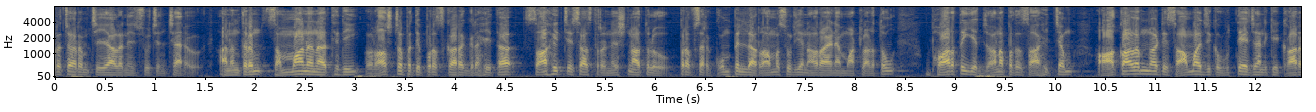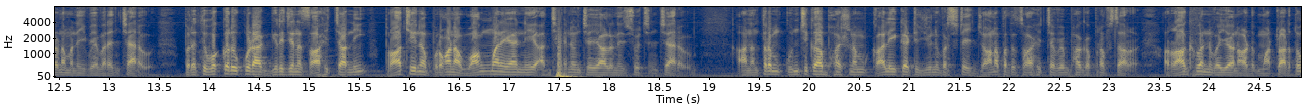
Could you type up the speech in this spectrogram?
ప్రచారం చేయాలని సూచించారు. అనంతరం సమ్మానన అతిథి రాష్ట్రపతి పురస్కార గ్రహీత సాహిత్య శాస్త్ర నిష్ణాతులు ప్రొఫెసర్ కొంపిల్ల రామసూర్యనారాయణ మాట్లాడుతూ భారతీయ జానపద సాహిత్యం ఆ కాలం నాటి సామాజిక ఉత్తేజానికి కారణమని వివరించారు. ప్రతి ఒక్కరూ కూడా గిరిజన సాహిత్యాన్ని ప్రాచీన పురాణ వాంగ్మయాన్ని అధ్యయనం చేయాలని సూచించారు. అనంతరం కుంచికా భాషణం కాళీకట్ యూనివర్సిటీ జానపద సాహిత్య విభాగ ప్రొఫెసర్ రాఘవన్ వయ్యనాడు మాట్లాడుతూ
